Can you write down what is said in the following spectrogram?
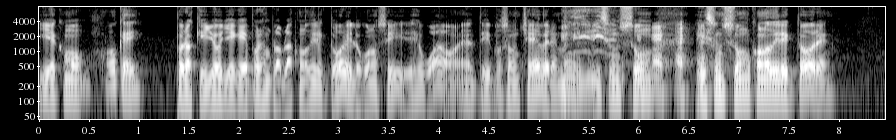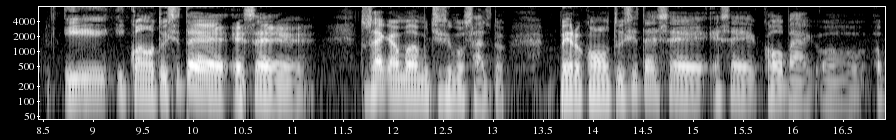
Y es como, ok. Pero aquí yo llegué, por ejemplo, a hablar con los directores y lo conocí. Y dije, wow, el tipo son chéveres, man. Hice un Zoom, hice un Zoom con los directores. Y, y cuando tú hiciste ese... Tú sabes que vamos a dar muchísimos saltos. Pero cuando tú hiciste ese, ese callback, o, o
